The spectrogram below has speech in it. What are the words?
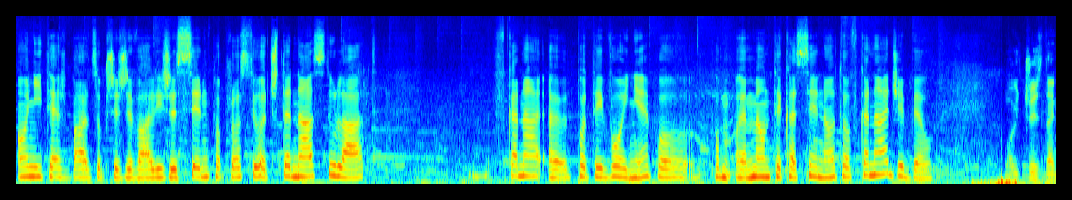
oni też bardzo przeżywali, że syn po prostu od 14 lat e, po tej wojnie, po, po Monte Cassino, to w Kanadzie był. ojczyzna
